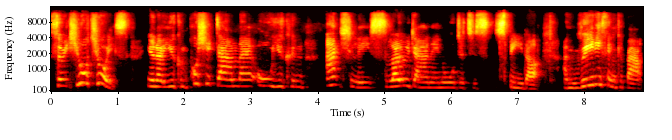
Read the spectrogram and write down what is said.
So it's your choice. You know, you can push it down there or you can actually slow down in order to speed up and really think about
